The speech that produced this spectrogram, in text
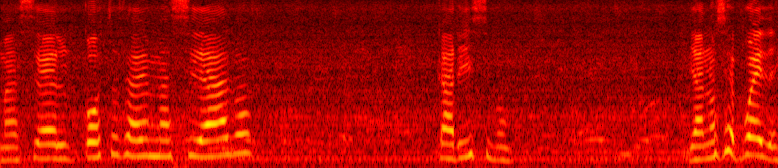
Más el costo está demasiado carísimo. Ya no se puede.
